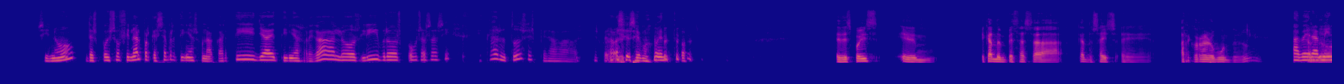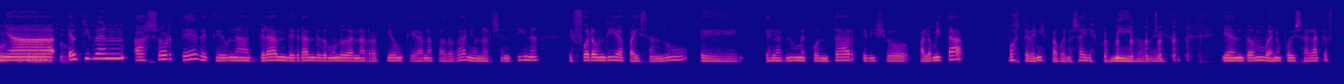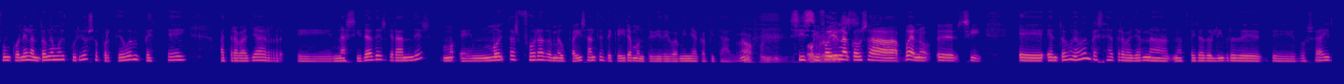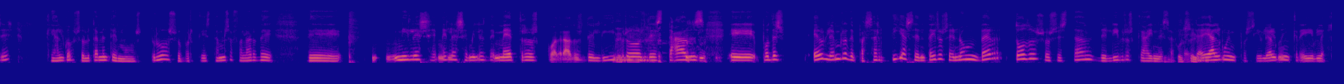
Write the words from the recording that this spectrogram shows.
sino despois ao final, porque sempre tiñas unha cartilla e tiñas regalos, libros, cousas así, e claro, todos esperabas, esperabas ese momento. E despois, eh, e cando empezas a... Cando sais eh, a recorrer o mundo, non? A ver, cando, a miña... Eu tiven a sorte de que unha grande, grande do mundo da narración que é Ana Padovani, unha argentina, e fora un día a Paisandú, eh, ela viume contar e dixo, Palomita, vos te venís para Buenos Aires conmigo, me dixo. E entón, bueno, pois alá que fun con ela. Entón é moi curioso porque eu empecé a traballar eh, nas cidades grandes, mo, en moitas fora do meu país antes de que ir a Montevideo, a miña capital, non? Ah, foi Sí, sí, foi unha cousa, bueno, eh, sí. Eh, entón eu empecé a traballar na, na Feira do Libro de, de Bos Aires, que é algo absolutamente monstruoso, porque estamos a falar de, de pff, miles e miles e miles de metros cuadrados de libros, de, libros. de stands, eh, podes eu lembro de pasar días enteiros e non ver todos os stands de libros que hai nesa imposible. feira. É algo imposible, algo increíble.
